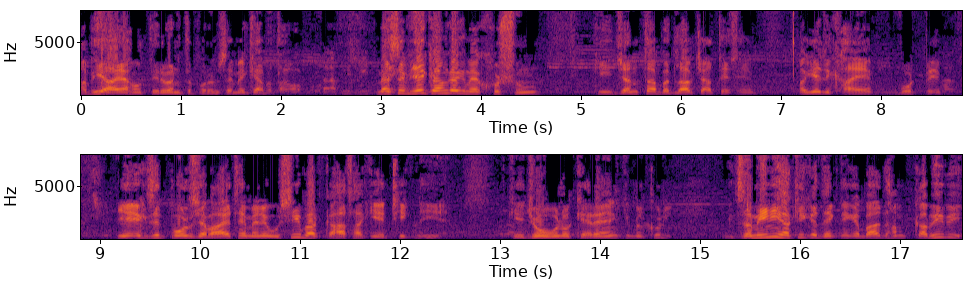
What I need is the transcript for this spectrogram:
अभी आया हूँ तिरुवनंतपुरम से मैं क्या बताऊँ आपको? मैं सिर्फ़ ये कहूँगा कि मैं खुश हूँ कि जनता बदलाव चाहते थे और ये दिखाए वोट पे। ये एग्जिट पोल्स जब आए थे मैंने उसी वक्त कहा था कि ये ठीक नहीं है। कि जो वो लोग कह रहे हैं कि बिल्कुल जमीनी हकीकत देखने के बाद हम कभी भी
